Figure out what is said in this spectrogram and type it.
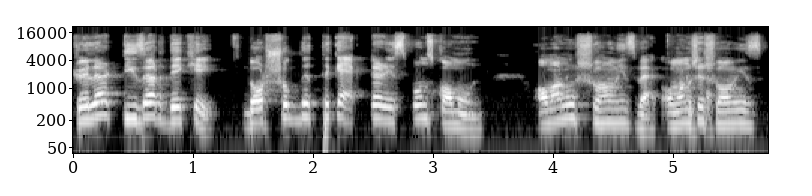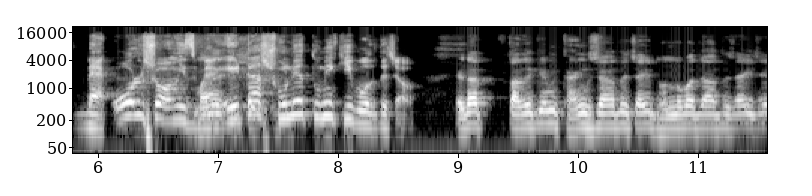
ট্রেলার টিজার দেখে দর্শকদের থেকে একটা রেসপন্স কমন অমানুষ সোহামিজ ব্যাক অমানুষের Soham is back old Soham is back এটা শুনে তুমি কি বলতে চাও? এটা তাদেরকে আমি থ্যাঙ্কস জানাতে চাই ধন্যবাদ জানাতে চাই যে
